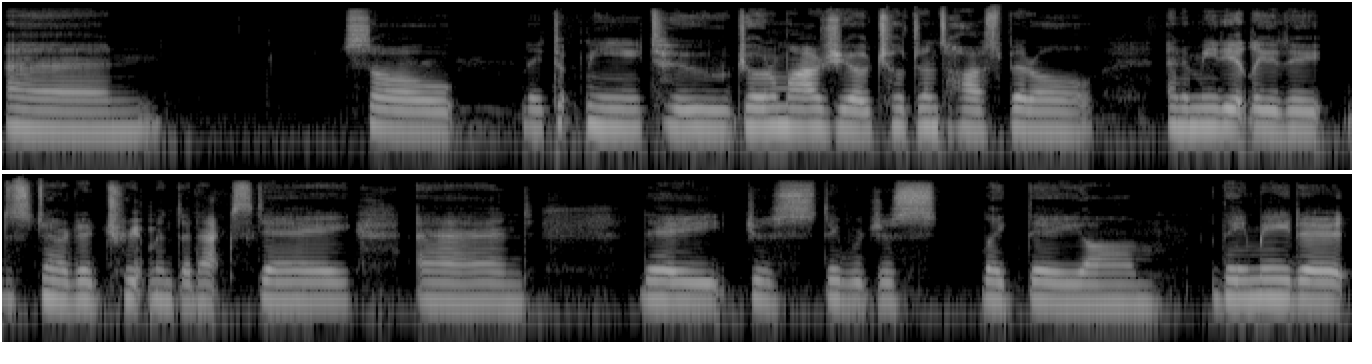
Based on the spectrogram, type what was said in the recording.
And so they took me to Joe DiMaggio Children's Hospital, and immediately they started treatment the next day, and they just they were just like they um they made it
